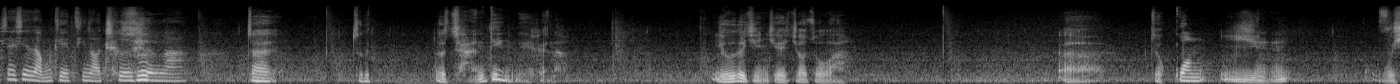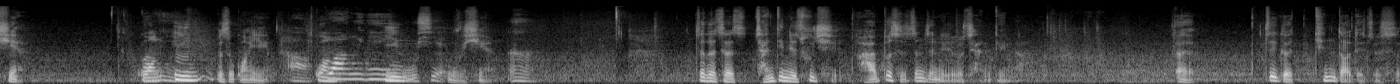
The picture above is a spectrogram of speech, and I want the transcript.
像现在我们可以听到车声啊。在这个这个禅定里面呢，有一个境界叫做啊，呃，叫光影无限。光阴不是光影啊，光阴无限，无限。嗯。这个在禅定的初期，还不是真正的有禅定啊。呃，这个听到的就是，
